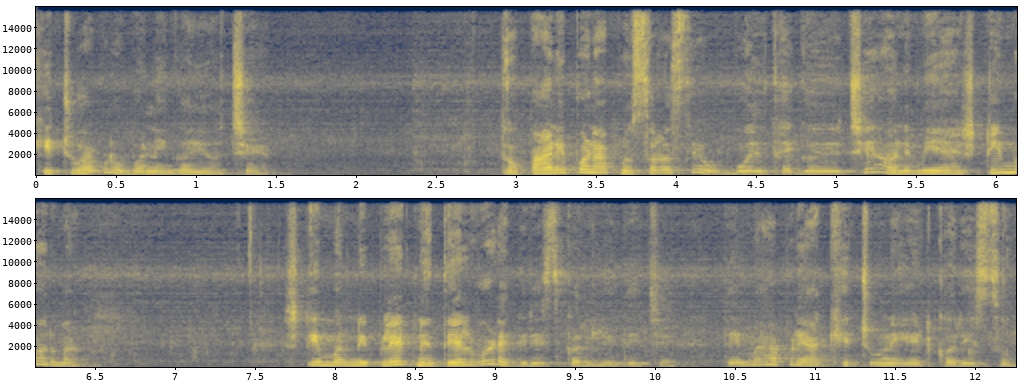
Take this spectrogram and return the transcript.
ખીચું આપણું બની ગયું છે. તો પાણી પણ આપણું સરસ એવું બોઇલ થઈ ગયું છે અને મેં સ્ટીમરમાં, સ્ટીમરની પ્લેટને તેલ વડે ગ્રીસ કરી લીધી છે. તેમાં આપણે આ ખીચુને એડ કરીશું.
